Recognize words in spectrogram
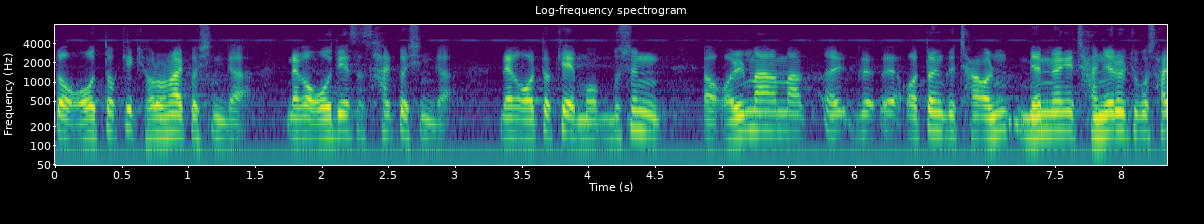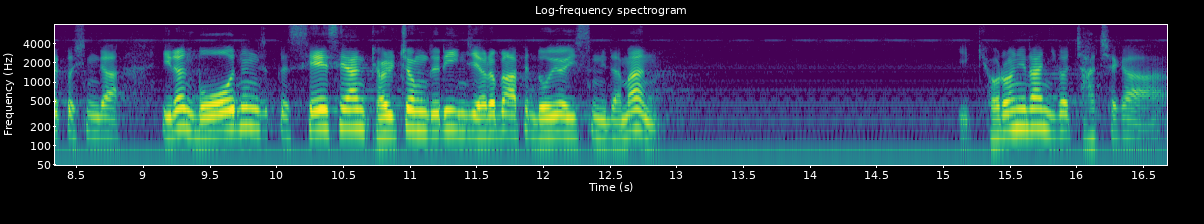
또 어떻게 결혼할 것인가, 내가 어디에서 살 것인가, 내가 어떻게 뭐 무슨 어, 얼마나 어, 그, 어떤 그 몇 명의 자녀를 두고 살 것인가 이런 모든 그 세세한 결정들이 이제 여러분 앞에 놓여 있습니다만 이 결혼이란 이것 자체가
